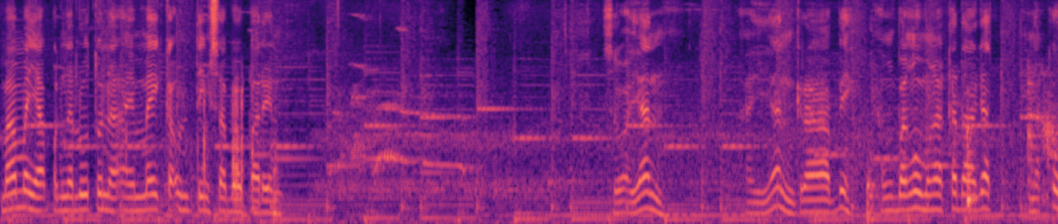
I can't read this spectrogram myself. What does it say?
mamaya pag naluto na ay may kaunting sabaw pa rin. So ayan, Ayan, grabe. Ang bango mga kadagat. Nako,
